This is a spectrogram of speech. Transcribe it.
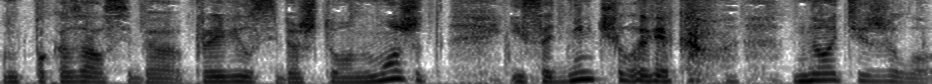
он показал себя, проявил себя, что он может, и с одним человеком, но тяжело.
